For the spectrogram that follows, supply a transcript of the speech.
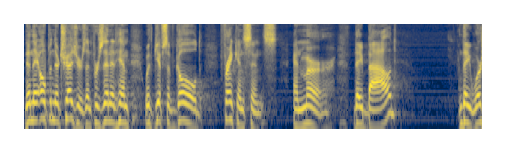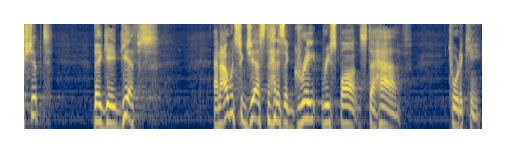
Then they opened their treasures and presented him with gifts of gold, frankincense, and myrrh. They bowed, they worshiped, they gave gifts. And I would suggest that is a great response to have toward a king.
